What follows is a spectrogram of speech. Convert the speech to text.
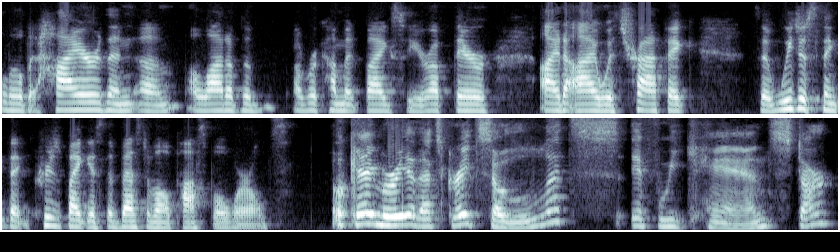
a little bit higher than um, a lot of the uh, recumbent bikes, so you're up there eye to eye with traffic. So we just think that Cruzbike is the best of all possible worlds. Okay, Maria, that's great. So let's, if we can, start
